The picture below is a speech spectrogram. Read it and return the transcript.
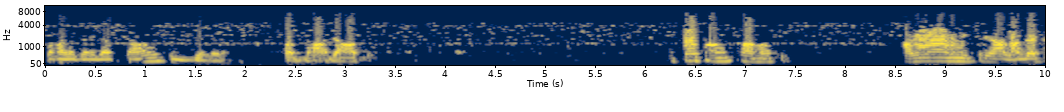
පහළ කරගත්තා වූ සිද්ධිය. සද්ධා ජාතෝ. උපසංකමති. කල්යාණ මිත්‍රයා ළඟට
